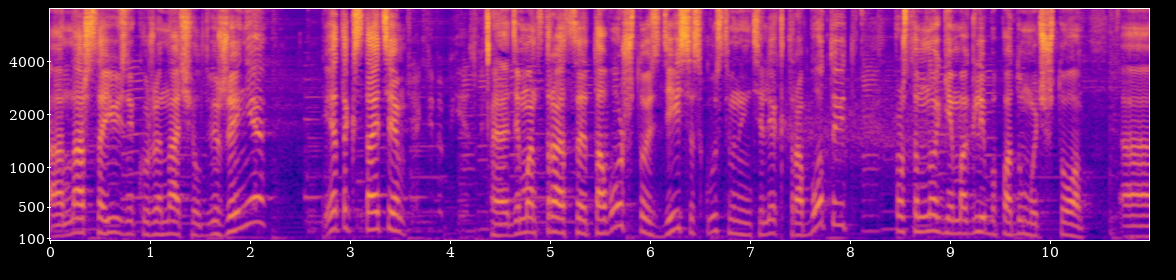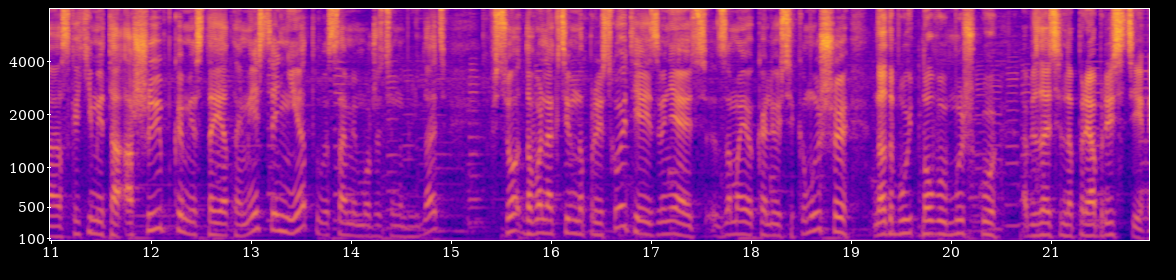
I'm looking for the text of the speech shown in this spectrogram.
а, наш союзник уже начал движение. Это, кстати, э, демонстрация того, что здесь искусственный интеллект работает. Просто многие могли бы подумать, что э, с какими-то ошибками стоят на месте. Нет, вы сами можете наблюдать все довольно активно происходит. Я извиняюсь за мое колесико мыши. Надо будет новую мышку обязательно приобрести.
